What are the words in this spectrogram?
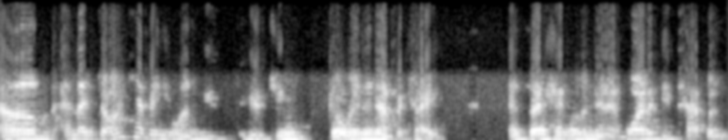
Um, and they don't have anyone who, who can go in and advocate and say, hang on a minute, why did this happen?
